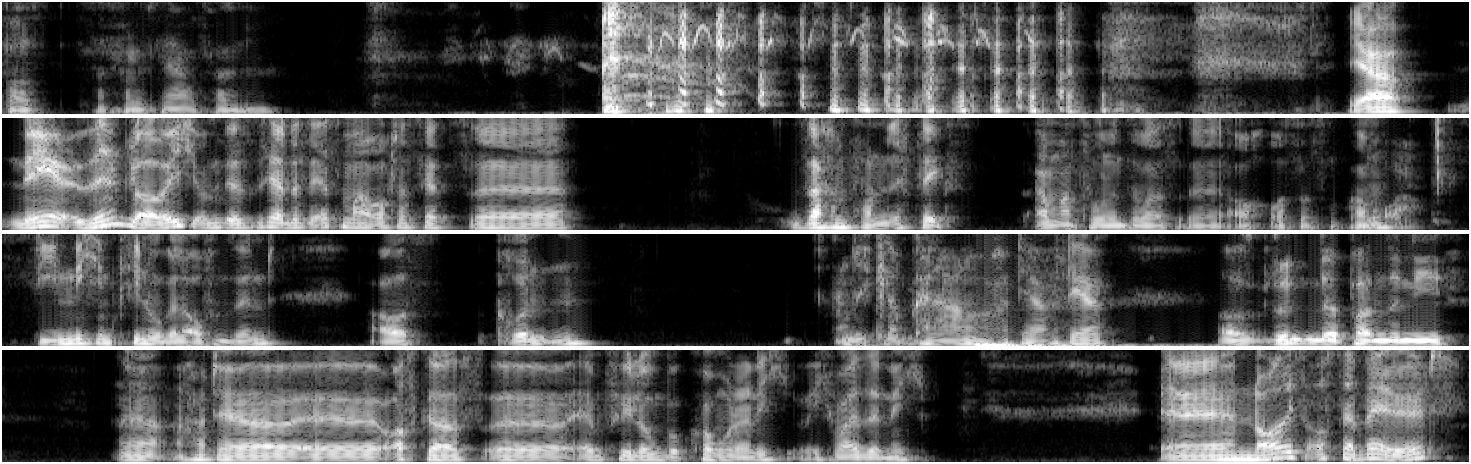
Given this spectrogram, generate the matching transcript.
fast. Anfang des Jahres halt, ne? ja, nee, sind, glaube ich. Und es ist ja das erste Mal auch, dass jetzt äh, Sachen von Netflix, Amazon und sowas äh, auch Oscars bekommen, die nicht im Kino gelaufen sind. Aus Gründen. Und ich glaube, keine Ahnung, hat der, hat der, Aus Gründen der Pandemie. ja, hat der äh, Oscars äh, Empfehlung bekommen oder nicht? Ich weiß ja nicht. Äh, Neues aus der Welt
